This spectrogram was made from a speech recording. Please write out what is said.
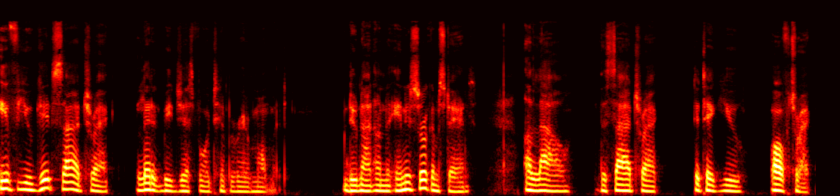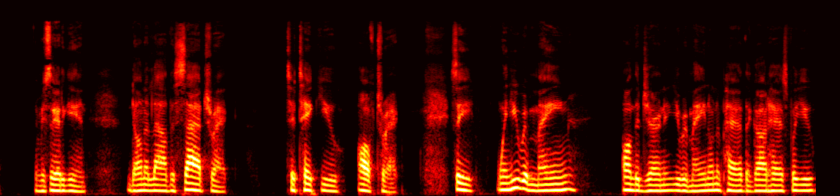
If you get sidetracked, let it be just for a temporary moment. Do not, under any circumstance, allow the sidetrack to take you off track. Let me say it again. Don't allow the sidetrack to take you off track. See, when you remain on the journey, you remain on the path that God has for you,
